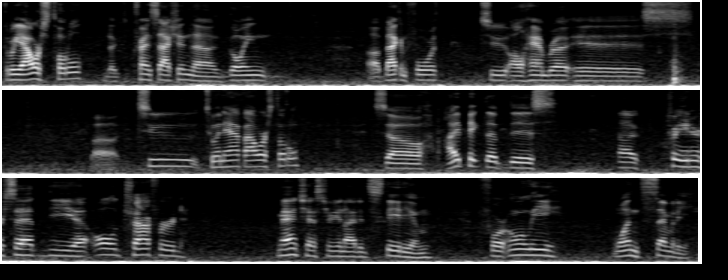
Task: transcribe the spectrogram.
three hours total. The transaction uh, going uh, back and forth to Alhambra is uh, two two and a half hours total. So I picked up this uh, Creator set, the uh, Old Trafford Manchester United Stadium, for only 170.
